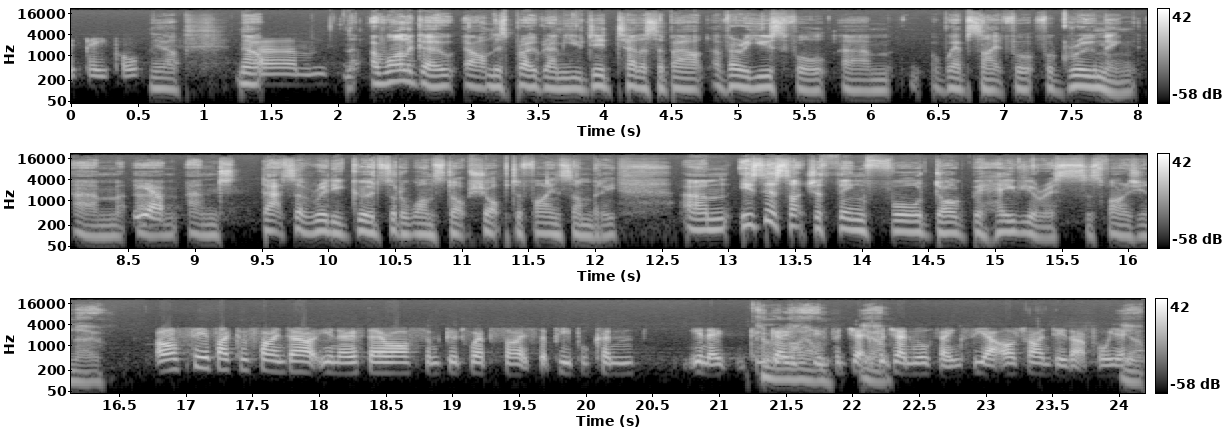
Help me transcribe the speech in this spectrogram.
with people. Yeah. Now, Um, a while ago on this program, you did tell us about a very useful um, website for, for grooming. Um, Yeah. um, and that's a really good sort of one stop shop to find somebody. Um, is there such a thing for dog behaviorists, as far as you know? I'll see if I can find out, you know, if there are some good websites that people can, you know, Can can, go to for, gen- yeah. for general things. So, yeah, I'll try and do that for you. Yeah,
